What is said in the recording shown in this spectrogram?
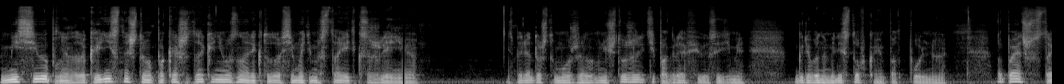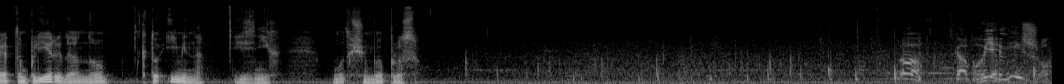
Миссия выполнена. Только единственное, что мы пока что так и не узнали, кто за всем этим стоит, к сожалению. Несмотря на то, что мы уже уничтожили типографию с этими гребаными листовками подпольную. Ну, понятно, что стоят тамплиеры, да, но кто именно из них? Вот в чем вопрос. О, кого я вижу?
